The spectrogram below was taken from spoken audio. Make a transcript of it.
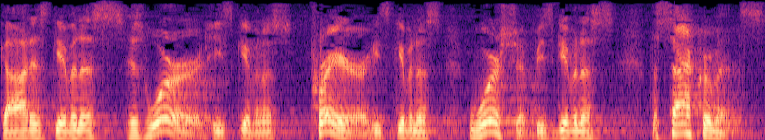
God has given us His Word. He's given us prayer. He's given us worship. He's given us the sacraments.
